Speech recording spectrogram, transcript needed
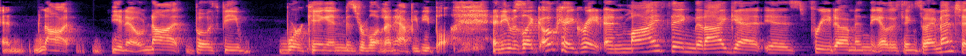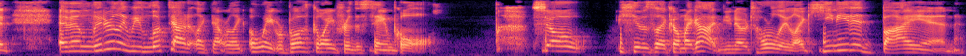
and not, you know, not both be working and miserable and unhappy people. And he was like, okay, great. And my thing that I get is freedom and the other things that I mentioned. And then literally we looked at it like that. We're like, oh, wait, we're both going for the same goal. So he was like, "Oh my god, you know, totally." Like he needed buy-in.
